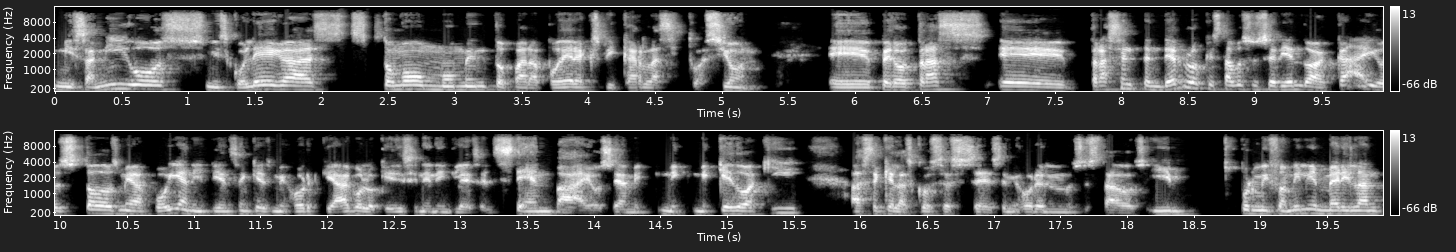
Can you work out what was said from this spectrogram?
mis amigos, mis colegas, tomo un momento para poder explicar la situación. Eh, pero tras, eh, tras entender lo que estaba sucediendo acá, ellos todos me apoyan y piensan que es mejor que hago lo que dicen en inglés, el stand-by, o sea, me, me, quedo aquí hasta que las cosas se, se mejoren en los estados. Y por mi familia en Maryland,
